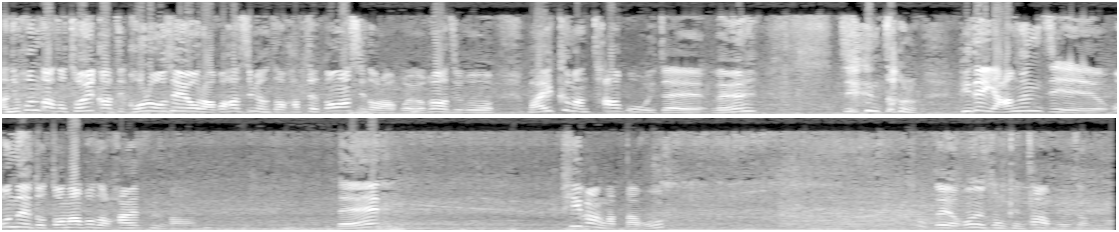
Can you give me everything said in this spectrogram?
아니, 혼자서 저기까지 걸어오세요라고 하시면서 갑자기 떠나시더라고요. 그래가지고 마이크만 차고 이제, 네? 진짜로. 비대 양은지 오늘도 떠나보도록 하겠습니다. 네. 피방 갔다고? 어때요? 오늘 좀 괜찮아 보이지 않나?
